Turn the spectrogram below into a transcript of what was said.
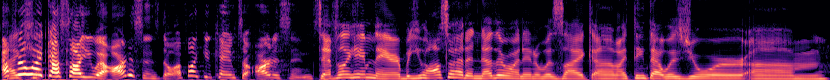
I I feel can't- like I saw you at Artisans though. I feel like you came to Artisans. Definitely came there, but you also had another one, and it was like um, I think that was your um,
